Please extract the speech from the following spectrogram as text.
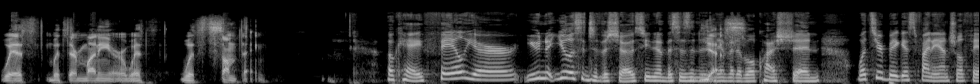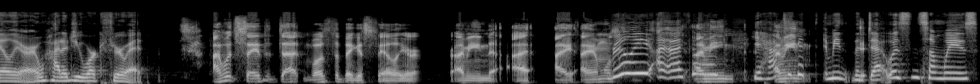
with, with their money or with, with something. Okay, failure. You know, you listen to the show, so you know this is an yes. inevitable question. What's your biggest financial failure? How did you work through it? I would say that that was the biggest failure. I mean, I, I, I almost really. I, I, I mean, you had I to mean, get. I mean, the it, debt was in some ways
